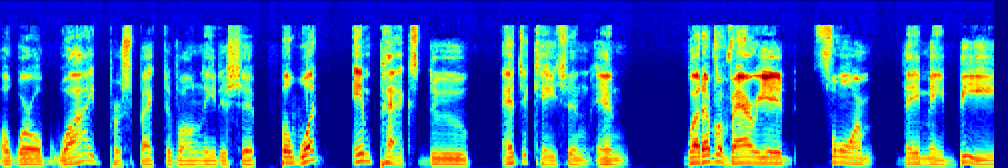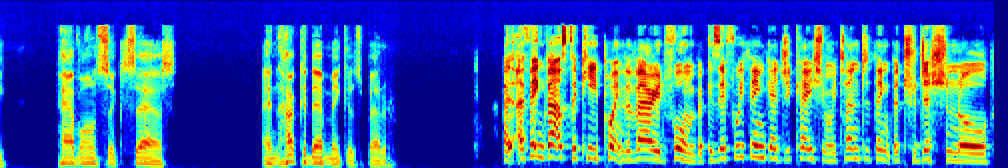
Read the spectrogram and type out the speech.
a worldwide perspective on leadership. But what impacts do education in whatever varied form they may be have on success and how could that make us better? I, think that's the key point the varied form because if we think education we tend to think the traditional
